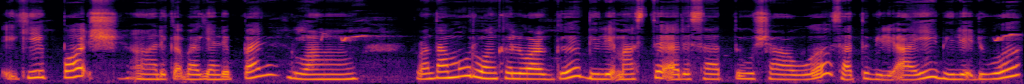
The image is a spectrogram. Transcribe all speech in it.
Okay, porch uh, dekat bahagian depan. Ruang ruang tamu, ruang keluarga. Bilik master ada satu shower, satu bilik air. Bilik dua.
